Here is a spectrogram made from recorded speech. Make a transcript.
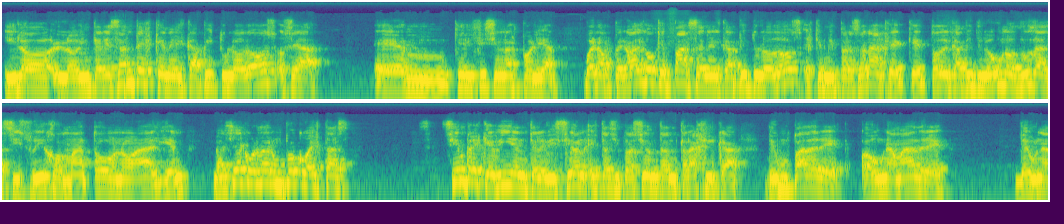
Y lo, lo interesante es que en el capítulo 2, o sea, em, qué difícil no espolear. Bueno, pero algo que pasa en el capítulo 2 es que mi personaje, que todo el capítulo 1 duda si su hijo mató o no a alguien, me hacía acordar un poco a estas Siempre que vi en televisión esta situación tan trágica de un padre o una madre de, una,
